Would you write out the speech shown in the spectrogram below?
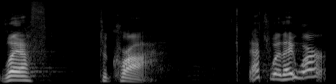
left to cry? That's where they were.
